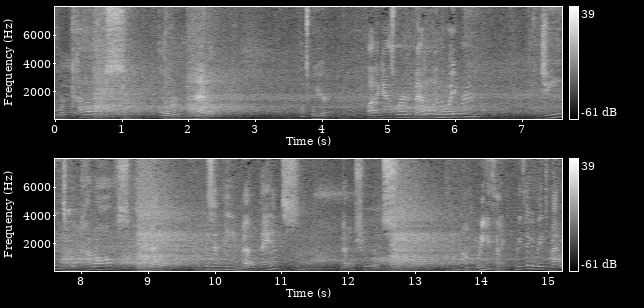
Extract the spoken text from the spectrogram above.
or cutoffs or metal. That's weird. A lot of guys wearing metal in the weight room. Jeans or cutoffs or metal does that mean? Metal pants? Metal shorts? I don't know. What do you think? What do you think it means metal?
